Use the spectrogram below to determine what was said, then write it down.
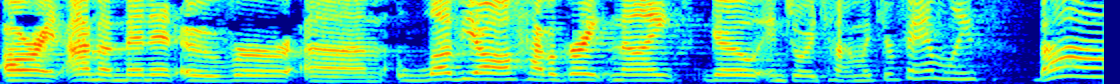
All right, I'm a minute over. Um, love y'all. Have a great night. Go enjoy time with your families. Bye.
